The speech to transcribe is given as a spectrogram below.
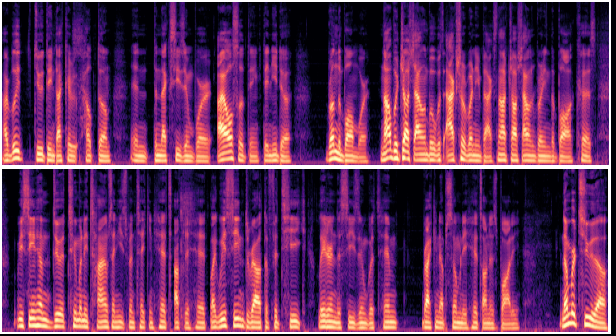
I really do think that could help them in the next season where I also think they need to run the ball more. Not with Josh Allen, but with actual running backs, not Josh Allen running the ball. Because we've seen him do it too many times and he's been taking hits after hit. Like we've seen throughout the fatigue later in the season with him racking up so many hits on his body. Number two, though,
